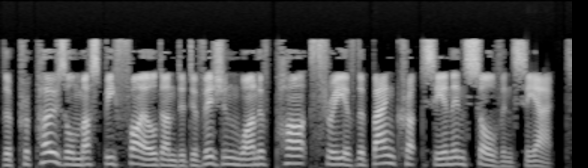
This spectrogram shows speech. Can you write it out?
the proposal must be filed under Division 1 of Part 3 of the Bankruptcy and Insolvency Act.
